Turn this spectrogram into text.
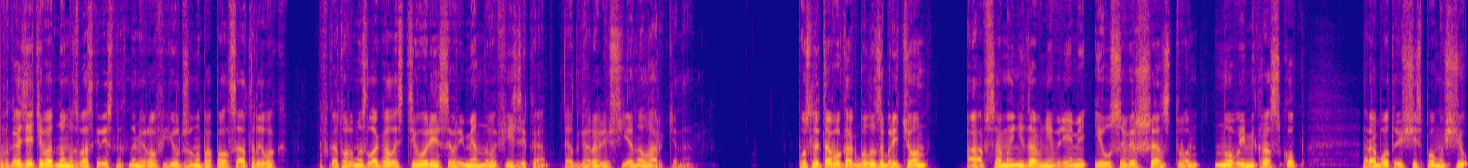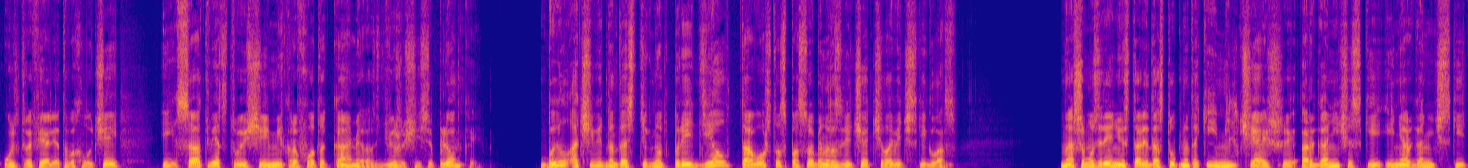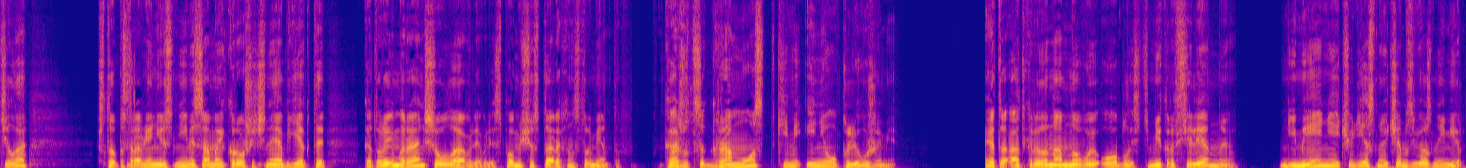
В газете в одном из воскресных номеров Юджину попался отрывок, в котором излагалась теория современного физика Эдгара Люсьена Ларкина. После того, как был изобретен, а в самое недавнее время и усовершенствован новый микроскоп, работающий с помощью ультрафиолетовых лучей, и соответствующая микрофотокамера с движущейся пленкой, был, очевидно, достигнут предел того, что способен различать человеческий глаз. Нашему зрению стали доступны такие мельчайшие органические и неорганические тела, что по сравнению с ними самые крошечные объекты, которые мы раньше улавливали с помощью старых инструментов, кажутся громоздкими и неуклюжими. Это открыло нам новую область, микровселенную, не менее чудесную, чем звездный мир.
